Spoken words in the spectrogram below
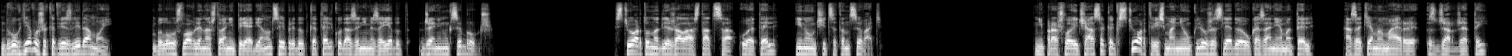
Двух девушек отвезли домой. Было условлено, что они переоденутся и придут к отель, куда за ними заедут Дженнингс и Брудж. Стюарту надлежало остаться у отель и научиться танцевать. Не прошло и часа, как Стюарт, весьма неуклюже следуя указаниям отель, а затем и Майры с Джорджеттой,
